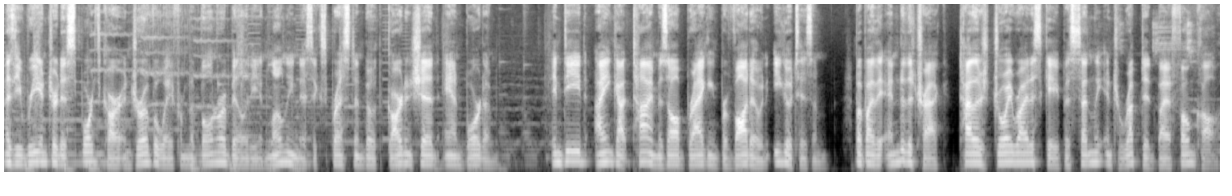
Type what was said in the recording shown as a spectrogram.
as he re entered his sports car and drove away from the vulnerability and loneliness expressed in both Garden Shed and boredom. Indeed, I Ain't Got Time is all bragging bravado and egotism, but by the end of the track, Tyler's joyride escape is suddenly interrupted by a phone call.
